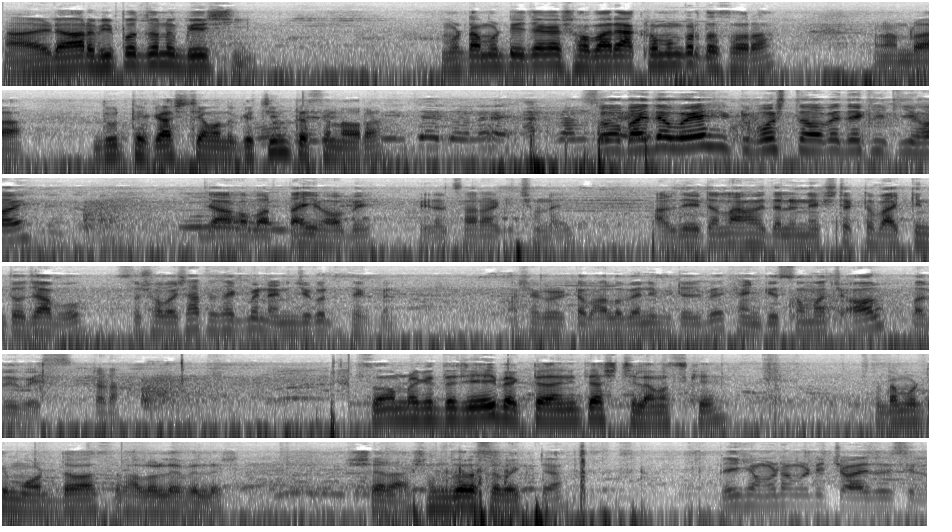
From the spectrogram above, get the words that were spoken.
হ্যাঁ এটা আর বিপজ্জনক বেশি। মোটামুটি এই জায়গায় সবার আক্রমণ করতেছে ওরা। আমরা দূর থেকে আসছি আমাদেরকে চিনতেছে না ওরা। সো বাই দ্য ওয়ে একটু বসতে হবে দেখি কি হয়। যা হবার তাই হবে এটা ছাড়া কিছু নাই। আর যদি এটা না হয় তাহলে নেক্সট একটা বাইক কিনতেও যাব। তো সবাই সাথে থাকবেন এনজয় করতে থাকবেন। আশা করি একটা ভালো বেনিফিট আসবে। Thank you so much all love you guys টাটা সো আমরা কিন্তু যে এই ব্যাগটা নিতে আসছিলাম আজকে, মোটামুটি মড দেওয়া আছে, ভালো লেভেলের সেরা, সুন্দর আছে বাইকটা দেখে, মোটামুটি চয়েস হয়েছিল।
